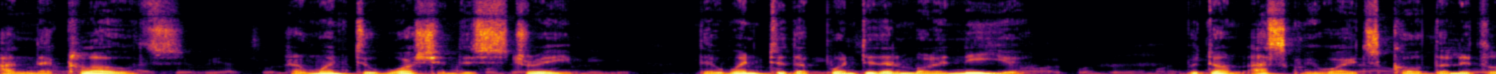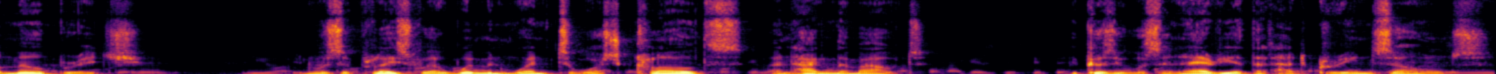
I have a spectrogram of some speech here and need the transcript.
and their clothes and went to wash in this stream. They went to the Puente del Molinillo, but don't ask me why it's called the Little Mill Bridge. It was a place where women went to wash clothes and hang them out, because it was an area that had green zones.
